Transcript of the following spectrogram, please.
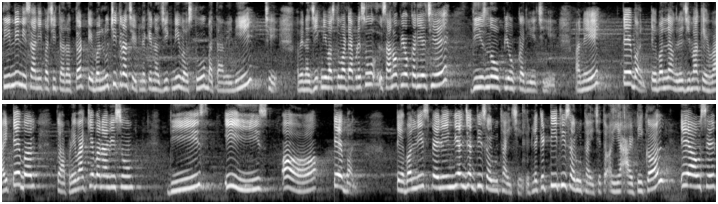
તીરની નિશાની પછી તરત જ ટેબલનું ચિત્ર છે, એટલે કે નજીકની વસ્તુ બતાવેલી છે. હવે નજીકની વસ્તુ માટે આપણે શું, શાનો ઉપયોગ કરીએ છીએ? ધીઝનો ઉપયોગ કરીએ છીએ. અને ટેબલ ટેબલને અંગ્રેજીમાં કહેવાય ટેબલ તો આપણે વાક્ય બનાવીશું. ધીસ ઇઝ અ ટેબલ ટેબલની સ્પેલિંગ વ્યંજનથી શરૂ થાય છે. એટલે કે ટીથી શરૂ થાય છે. તો અહીંયા આર્ટિકલ એ આવશે.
